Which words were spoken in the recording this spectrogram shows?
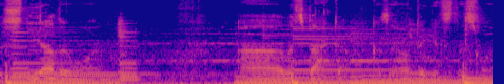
this, the other one. Uh, let's back up because I don't think it's this one.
